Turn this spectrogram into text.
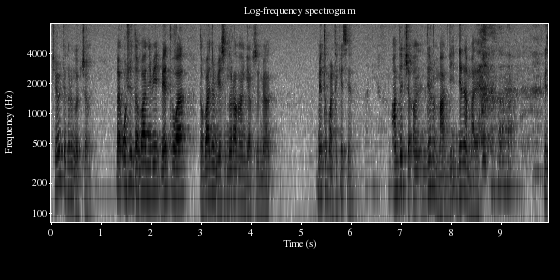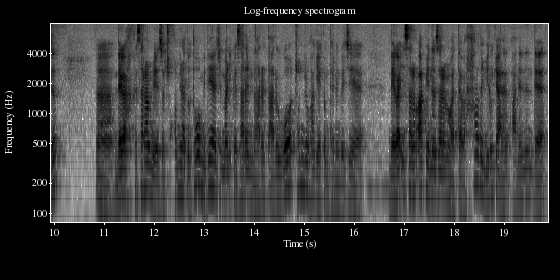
절대 그런 거 없죠. 왜 오신 도바님이 멘토가 도바님을 위해서 노력한 게 없으면 멘토 말 듣겠어요? 안 듣죠. 어, 너는 말, 니, 니란 말이야. 그죠? 어, 내가 그 사람을 위해서 조금이라도 도움이 돼야지만 그 사람이 나를 따르고 존중하게끔 되는 거지. 내가 이 사람 앞에 있는 사람을 갖다가 하나도 이렇게 안, 했- 안 했는데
